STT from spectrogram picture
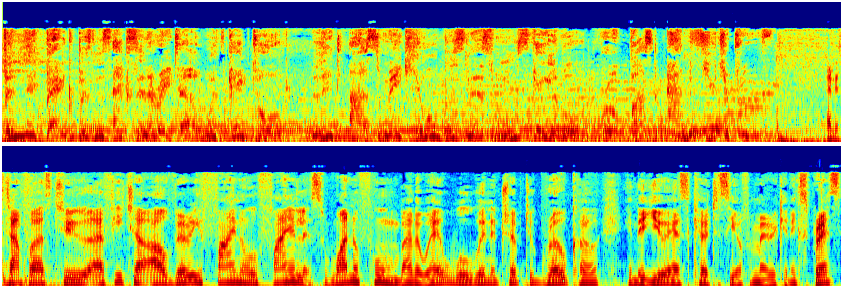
The Nedbank Business Accelerator with Cape Talk. Let us make your business more scalable, robust, and future proof. And it's time for us to uh, feature our very final finalists, one of whom, by the way, will win a trip to GrowCo in the US courtesy of American Express.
